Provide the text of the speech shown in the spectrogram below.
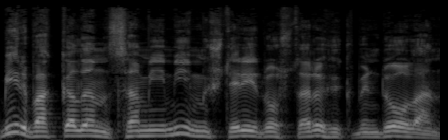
bir bakkalın samimi müşteri dostları hükmünde olan,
